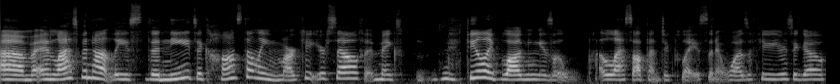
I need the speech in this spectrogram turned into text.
Um, and last but not least, the need to constantly market yourself it makes feel like blogging is a, a less authentic place than it was a few years ago.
